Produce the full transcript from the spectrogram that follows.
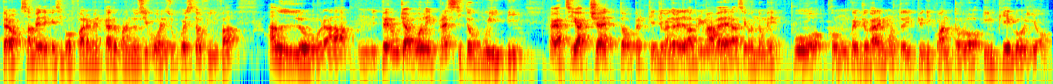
però sapete che si può fare mercato quando si vuole su questo FIFA. Allora, il Perugia vuole in prestito Guidi. Ragazzi io accetto perché il giocatore della primavera secondo me può comunque giocare molto di più di quanto lo impiego io.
